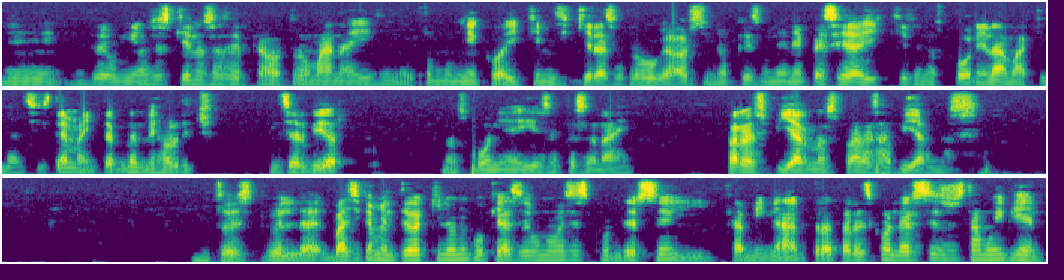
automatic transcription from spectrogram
Eh, reunidos es que nos acerca otro man ahí, otro muñeco ahí que ni siquiera es otro jugador, sino que es un NPC ahí que nos pone la máquina, el sistema, internet, mejor dicho, el servidor. Nos pone ahí ese personaje para espiarnos, para sabiarnos. Entonces, pues, básicamente aquí lo único que hace uno es esconderse y caminar, tratar de esconderse, eso está muy bien.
